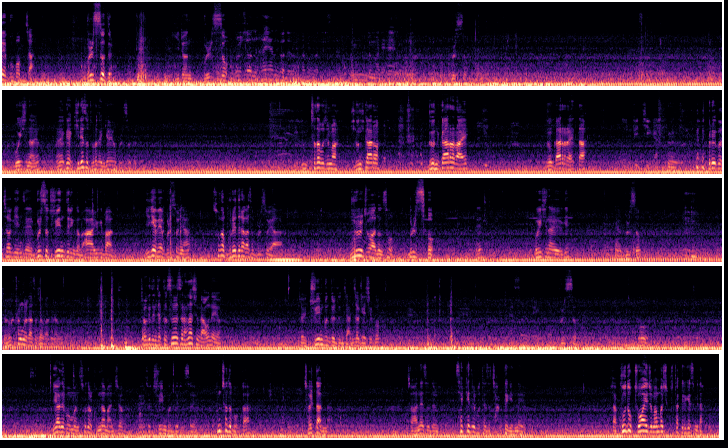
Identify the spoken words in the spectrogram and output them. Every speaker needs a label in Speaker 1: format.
Speaker 1: 물소의 무법자 물소들 이런 물소
Speaker 2: 물선 하얀 거들 한번가 됐어요.
Speaker 1: 음.
Speaker 2: 두 마리 하얀 거.
Speaker 1: 물소 보이시나요? 네, 그냥 길에서 돌아다녀요 물소들 쳐다보지 마 눈 깔어 눈 깔아라 눈 깔아라 했다
Speaker 2: 눈빛이가.
Speaker 1: 응. 그리고 저기 이제 물소 주인들인가 봐. 아 여기 봐. 이게 왜 물소냐? 소가 물에 들어가서 물소야. 물을 좋아하는 소, 물소. 네? 보이시나요 여기? 네, 물소. 저 흙탕물 가서 저거 하느라고. 저기도 이제 또 슬슬 하나씩 나오네요. 저희 주인분들도 이제 앉아 계시고
Speaker 2: 가서도 있고.
Speaker 1: 물소. 오. 이 안에 보면 소들 겁나 많죠? 네, 저 주인분들이 있어요. 훔쳐도 못 가. 절대 안 나. 저 안에서들 새끼들부터 해서 장뜩 있네요. 자, 구독, 좋아요 좀 한 번씩 부탁드리겠습니다.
